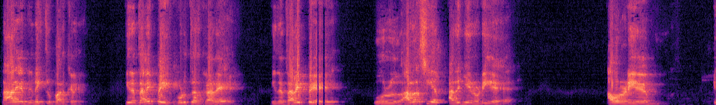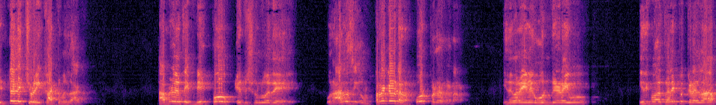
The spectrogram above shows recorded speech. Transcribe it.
நானே நினைத்து பார்க்கிறேன். இந்த தலைப்பை கொடுத்திருக்கிறாரே இந்த தலைப்பே ஒரு அரசியல் அறிஞனுடைய அவருடைய இன்டலெக்சுவலை காட்டுவதாகும் தமிழகத்தை மீட்போம் என்று சொல்வது ஒரு அரசியல் ஒரு பிரகடனம் போர் பிரகடனம். இதுவரையிலே ஒன்றிணைவோம். இது போல தலைப்புகள் எல்லாம்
